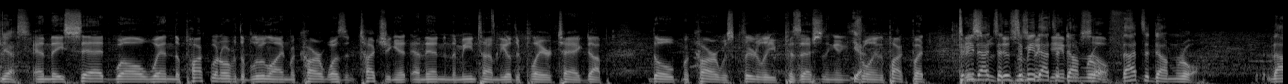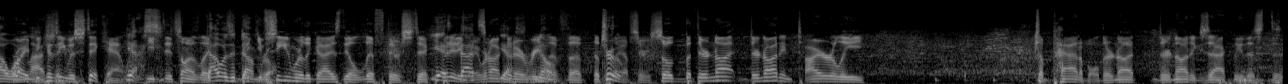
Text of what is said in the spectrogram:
Yes. And they said, well, when the puck went over the blue line, Makar wasn't touching it, and then in the meantime, the other player tagged up. Though Makar was clearly possessing and controlling the puck, but To me, that's was- a, to me that's a dumb rule. That's a dumb rule. That one Right, because he was stick handling. Yes. He- it's not like That was a dumb like you've rule. seen where the guys they'll lift their stick. Yes, but anyway, we're not yes, going to relive no. the, the True. playoff series. So, but they're not they're not entirely compatible. They're not they're not exactly this the,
